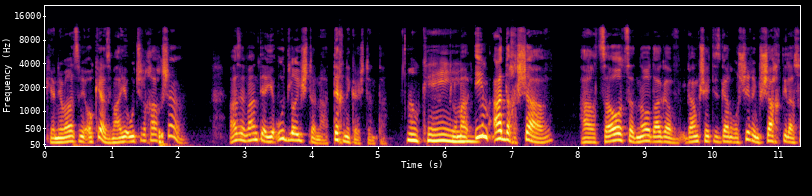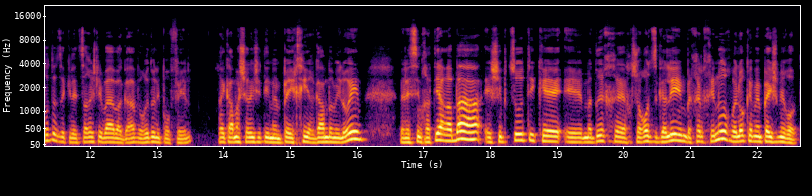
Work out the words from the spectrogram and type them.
כי אני אומר לעצמי, אוקיי, אז מה הייעוד שלך עכשיו? ואז הבנתי, הייעוד לא השתנה, הטכניקה השתנתה. אוקיי. כלומר, אם עד עכשיו ההרצאות, סדנאות, אגב, גם כשהייתי סגן ראש עיר, המשכתי לעשות את זה, כי לצערי יש לי בעיה בגב, והורידו לי פרופיל. אחרי כמה שנים שהייתי מ"פ חי"ר גם במילואים, ולשמחתי הרבה, שיבצו אותי כמדריך הכשרות סגלים בחיל חינוך, ולא כמ"פ שמירות.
